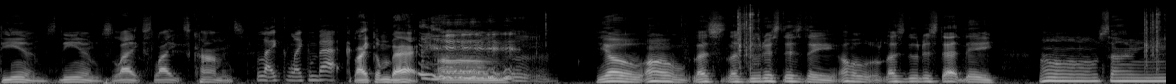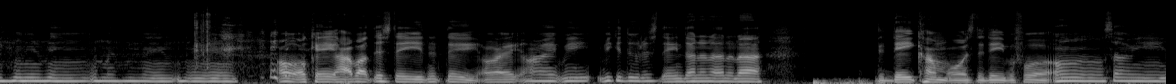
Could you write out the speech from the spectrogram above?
DMs, DMs, likes, likes, comments. Like like them back. like I'm back. Um, yo, oh, let's let's do this this day. Oh, let's do this that day. Oh, sorry. oh, okay. How about this day? and This day. All right, all right. We we could do this day. Da da da da da. The day come or it's the day before. Oh, sorry.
